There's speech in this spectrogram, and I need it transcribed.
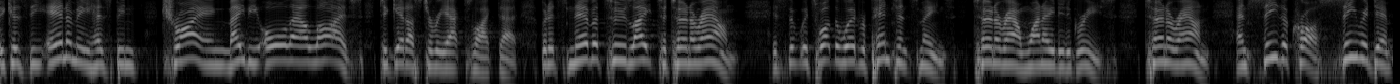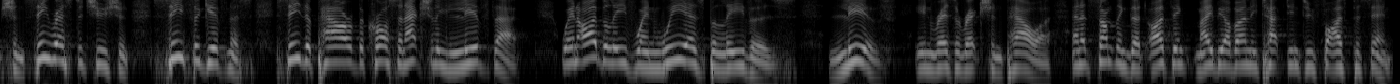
because the enemy has been trying maybe all our lives to get us to react like that. But it's never too late to turn around. It's, the, it's what the word repentance means turn around 180 degrees, turn around and see the cross, see redemption, see restitution, see forgiveness, see the power of the cross, and actually live that. When I believe when we as believers live in resurrection power, and it's something that I think maybe I've only tapped into 5%.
